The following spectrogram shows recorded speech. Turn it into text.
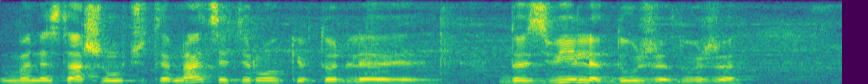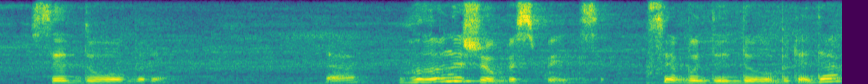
У мене старшому 14 років, то для дозвілля дуже-дуже все добре. Так? Головне, що безпеці. Все буде добре, так?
